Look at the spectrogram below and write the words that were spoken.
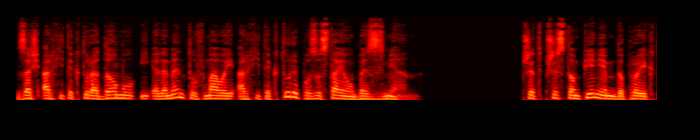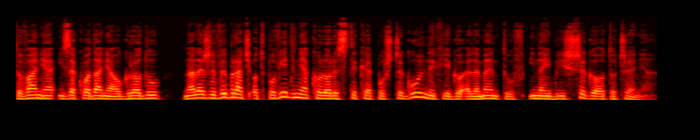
zaś architektura domu i elementów małej architektury pozostają bez zmian. Przed przystąpieniem do projektowania i zakładania ogrodu należy wybrać odpowiednia kolorystykę poszczególnych jego elementów i najbliższego otoczenia.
